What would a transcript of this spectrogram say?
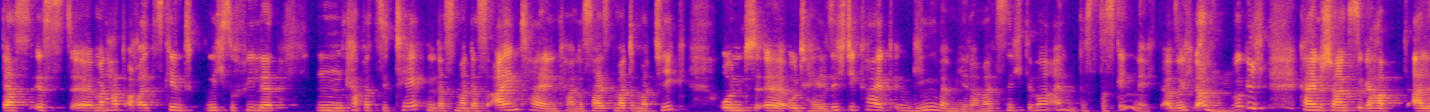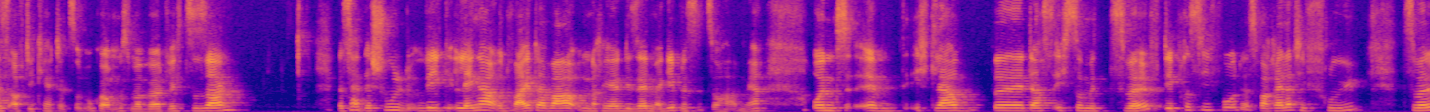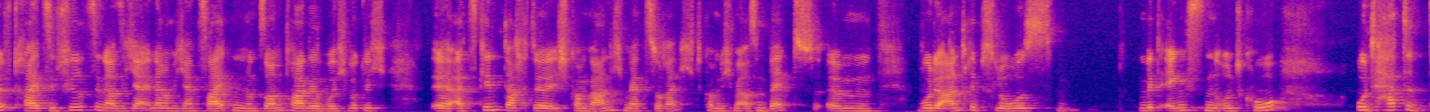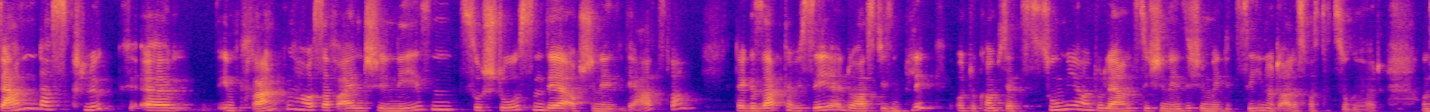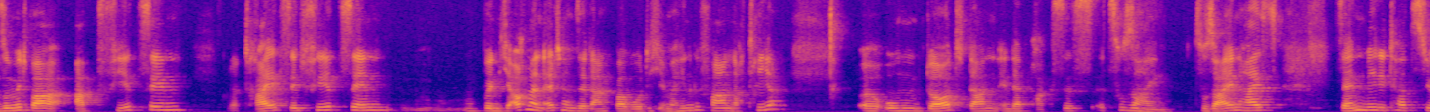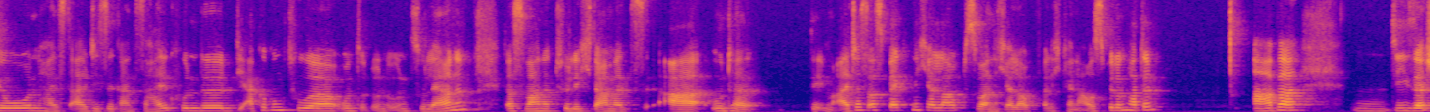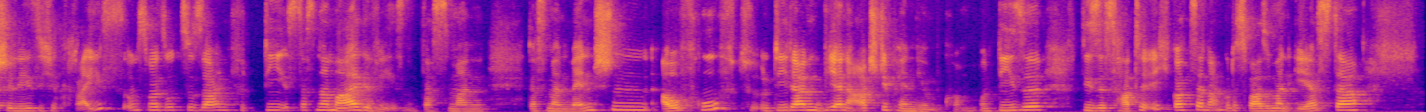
das ist, äh, man hat auch als Kind nicht so viele Kapazitäten, dass man das einteilen kann. Das heißt, Mathematik und, äh, und Hellsichtigkeit gingen bei mir damals nicht überein. Das, das ging nicht. Also ich habe mhm. wirklich keine Chance gehabt, alles auf die Kette zu bekommen, muss man wörtlich zu sagen. Weshalb der Schulweg länger und weiter war, um nachher dieselben Ergebnisse zu haben. Ja. Und ähm, ich glaube, dass ich so mit zwölf depressiv wurde. Es war relativ früh, zwölf, 13, 14. Also ich erinnere mich an Zeiten und Sonntage, wo ich wirklich äh, als Kind dachte, ich komme gar nicht mehr zurecht, komme nicht mehr aus dem Bett, ähm, wurde antriebslos mit Ängsten und Co. Und hatte dann das Glück, äh, im Krankenhaus auf einen Chinesen zu stoßen, der auch Chines der Arzt war, der gesagt hat, ich sehe, du hast diesen Blick und du kommst jetzt zu mir und du lernst die chinesische Medizin und alles, was dazugehört. Und somit war ab 14 oder 13, 14 bin ich auch meinen Eltern sehr dankbar, wurde ich immer hingefahren nach Trier, äh, um dort dann in der Praxis äh, zu sein. Zu sein heißt Zen-Meditation, heißt all diese ganze Heilkunde, die Akupunktur und, und, und, und zu lernen. Das war natürlich damals äh, unter dem Altersaspekt nicht erlaubt. Es war nicht erlaubt, weil ich keine Ausbildung hatte. Aber dieser chinesische Kreis, um es mal so zu sagen, für die ist das normal gewesen, dass man, dass man Menschen aufruft und die dann wie eine Art Stipendium bekommen. Und diese, dieses hatte ich, Gott sei Dank, und das war so mein erster,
